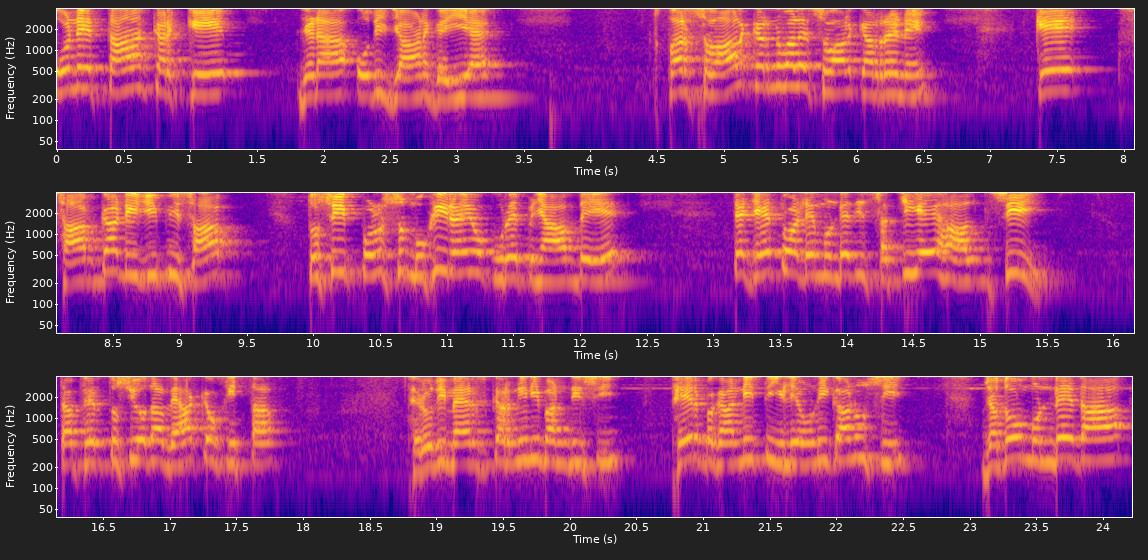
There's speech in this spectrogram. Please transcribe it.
ਉਹਨੇ ਤਾਂ ਕਰਕੇ ਜਿਹੜਾ ਉਹਦੀ ਜਾਨ ਗਈ ਹੈ। ਪਰ ਸਵਾਲ ਕਰਨ ਵਾਲੇ ਸਵਾਲ ਕਰ ਰਹੇ ਨੇ ਕਿ ਸਾਬਕਾ ਡੀਜੀਪੀ ਸਾਹਿਬ, ਤੁਸੀਂ ਪੁਲਿਸ ਮੁਖੀ ਰਹੇ ਹੋ ਪੂਰੇ ਪੰਜਾਬ ਦੇ ਤੇ ਜੇ ਤੁਹਾਡੇ ਮੁੰਡੇ ਦੀ ਸੱਚੀ ਇਹ ਹਾਲਤ ਸੀ ਤਾਂ ਫਿਰ ਤੁਸੀਂ ਉਹਦਾ ਵਿਆਹ ਕਿਉਂ ਕੀਤਾ? ਫਿਰ ਉਹਦੀ ਮੈਰਿਜ ਕਰਨੀ ਨਹੀਂ ਬਣਦੀ ਸੀ। ਫਿਰ ਬਗਾਨੀ ਧੀ ਲਿਆਉਣੀ ਕਾਹਨੂੰ ਸੀ? ਜਦੋਂ ਮੁੰਡੇ ਦਾ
